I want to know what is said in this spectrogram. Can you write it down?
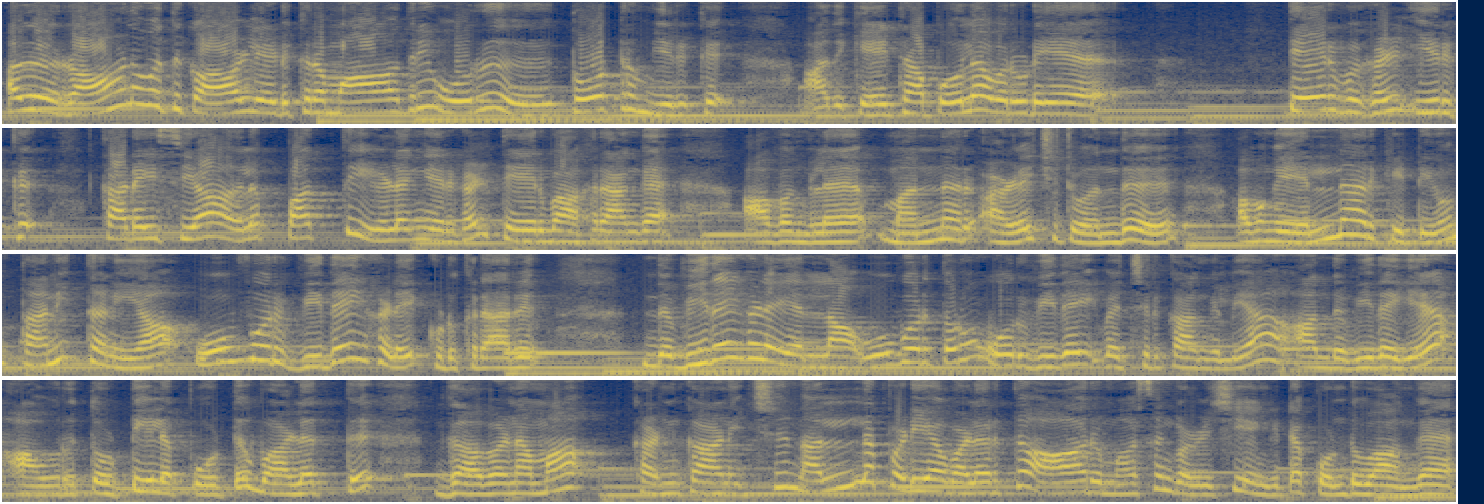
அது ராணுவத்துக்கு ஆள் எடுக்கிற மாதிரி ஒரு தோற்றம் இருக்கு. அது கேட்டா போல அவருடைய தேர்வுகள் இருக்கு. கடைசியா அதுல பத்து இளைஞர்கள் தேர்வாகிறாங்க. அவங்கள மன்னர் அழைச்சிட்டு வந்து அவங்க எல்லார்கிட்டையும் தனித்தனியா ஒவ்வொரு விதைகளை கொடுக்கறாரு. இந்த விதைகளை எல்லாம் ஒவ்வொருத்தரும் ஒரு விதை வச்சிருக்காங்க இல்லையா? அந்த விதைய அவர் தொட்டியில போட்டு வளர்த்து கவனமா கண்காணிச்சு நல்லபடியா வளர்த்து ஆறு மாசம் கழிச்சு என்கிட்ட கொண்டு வாங்க.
